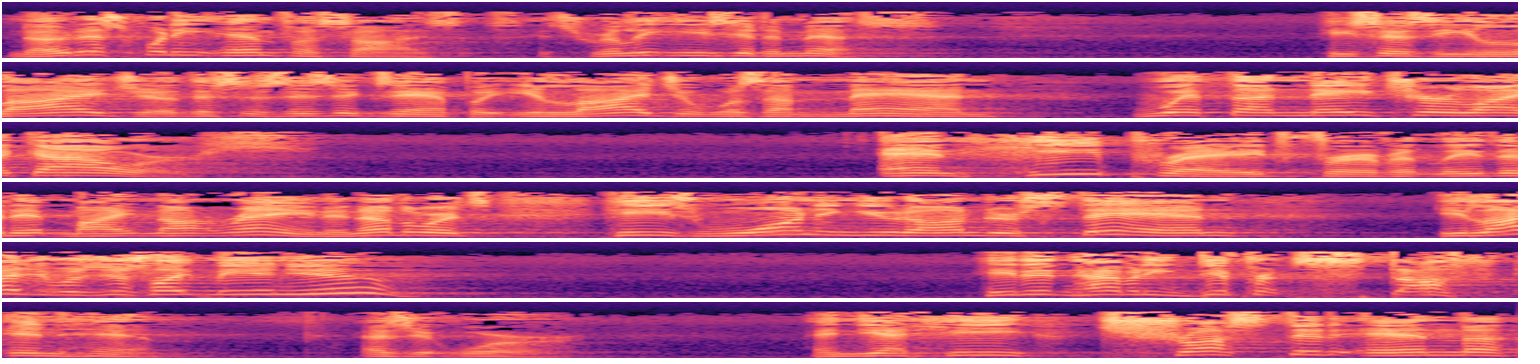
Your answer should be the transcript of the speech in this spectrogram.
Notice what he emphasizes. It's really easy to miss. He says Elijah, this is his example, Elijah was a man with a nature like ours. And he prayed fervently that it might not rain. In other words, he's wanting you to understand Elijah was just like me and you. He didn't have any different stuff in him, as it were. And yet he trusted in the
